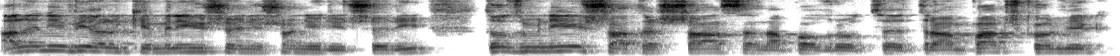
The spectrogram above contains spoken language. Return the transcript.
ale niewielkie, mniejsze niż oni liczyli. To zmniejsza też szanse na powrót Trumpa, aczkolwiek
